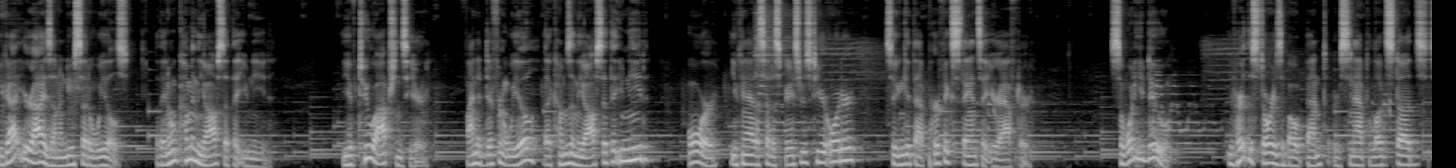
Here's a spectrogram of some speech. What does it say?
You got your eyes on a new set of wheels, but they don't come in the offset that you need. You have two options here. Find a different wheel that comes in the offset that you need, or you can add a set of spacers to your order so you can get that perfect stance that you're after. So what do you do? You've heard the stories about bent or snapped lug studs,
